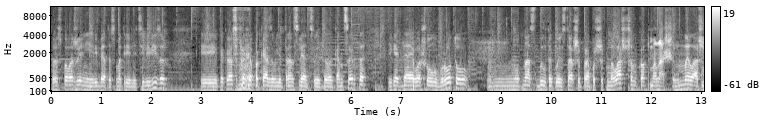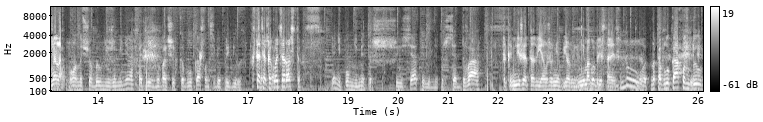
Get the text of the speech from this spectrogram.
в расположении ребята смотрели телевизор, и как раз показывали трансляцию этого концерта. И когда я вошел в роту, вот у нас был такой старший прапорщик Мелашченко. Малашин. Мелашченко. Мела- Он еще был ниже меня, ходил на больших каблуках, он себе прибил их. Кстати, а какой у тебя рост? Я не помню, метр шестьдесят или метр шестьдесят два. Так ниже это я уже не, я не могу представить. Ну да. вот, на каблуках он был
